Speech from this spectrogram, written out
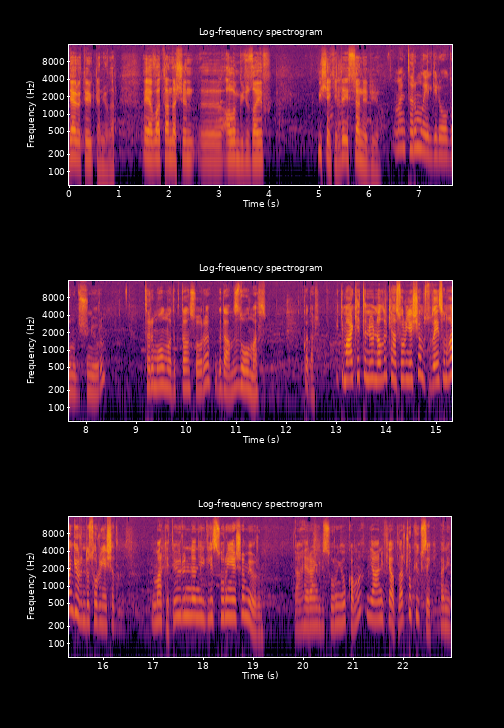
devlete yükleniyorlar. Veya vatandaşın e, alım gücü zayıf bir şekilde isyan ediyor. Ben tarımla ilgili olduğunu düşünüyorum. Tarım olmadıktan sonra gıdamız da olmaz. Bu kadar. Peki marketten ürün alırken sorun yaşıyor musunuz? En son hangi üründe sorun yaşadınız? Markette üründen ilgili sorun yaşamıyorum. Yani herhangi bir sorun yok ama yani fiyatlar çok yüksek. Hani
